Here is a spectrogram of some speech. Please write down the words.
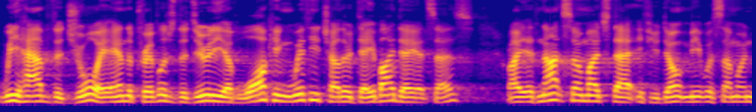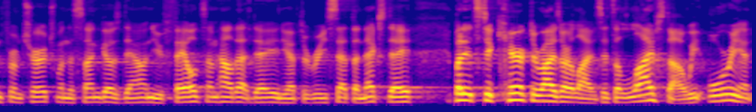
We have the joy and the privilege, the duty of walking with each other day by day, it says right? It's not so much that if you don't meet with someone from church when the sun goes down, you failed somehow that day and you have to reset the next day, but it's to characterize our lives. It's a lifestyle. We orient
